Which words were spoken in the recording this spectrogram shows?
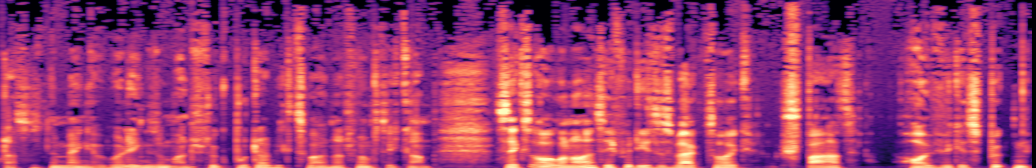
Das ist eine Menge. Überlegen Sie mal, ein Stück Butter wiegt 250 Gramm. 6,90 Euro für dieses Werkzeug spart häufiges Bücken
